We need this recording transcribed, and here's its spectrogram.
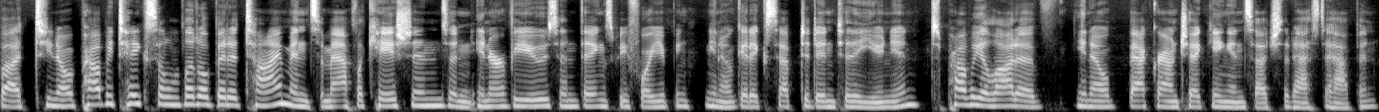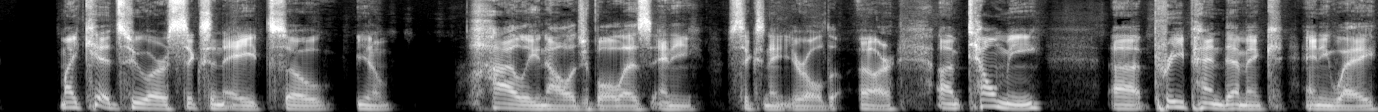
But you know, it probably takes a little bit of time and some applications and interviews and things before you can, you know, get accepted into the union. It's probably a lot of you know background checking and such that has to happen. my kids who are six and eight, so you know, highly knowledgeable as any six and eight year old are, um, tell me. Uh, pre-pandemic, anyway,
